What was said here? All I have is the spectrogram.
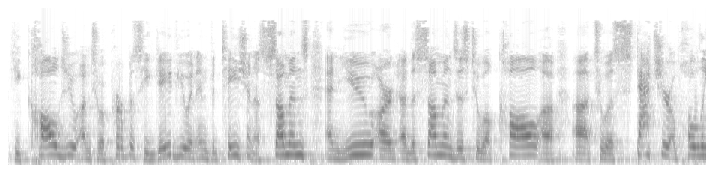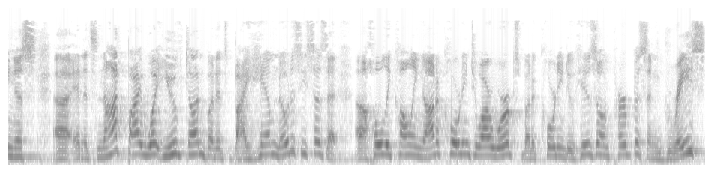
He called you unto a purpose. He gave you an invitation, a summons, and you are, uh, the summons is to a call, uh, uh, to a stature of holiness, uh, and it's not by what you've done, but it's by Him. Notice he says that, uh, holy calling not according to our works, but according to His own purpose and grace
